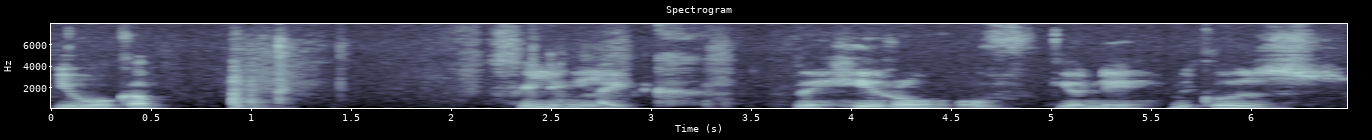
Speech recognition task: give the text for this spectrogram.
you woke up feeling like the hero of your day because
